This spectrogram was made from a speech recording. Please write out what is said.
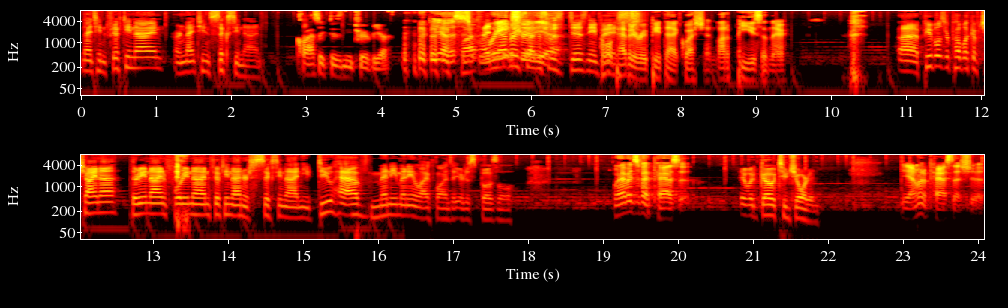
1959, or 1969? Classic Disney trivia. Yeah, this is Well, I never trivia. said this was Disney I'm happy to repeat that question. A lot of P's in there. uh, People's Republic of China, 39, 49, 59, or 69. You do have many, many lifelines at your disposal. What happens if I pass it? It would go to Jordan. Yeah, I'm gonna pass that shit.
